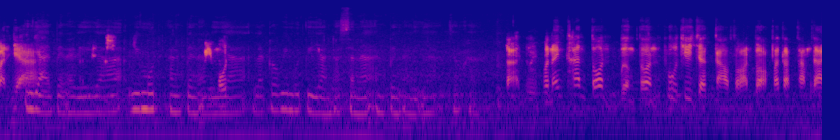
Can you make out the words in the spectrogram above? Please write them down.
ปัญญาปัญญาเป็นอริยะ วิมุตติอันเป็นอวิริมุตติยะ และก็วิมุตติยานทัศนะอันเป็นอริยะเจ้าค่ะ ตาด้วยเพราะนั้นขั้นต้นเบื้องต้นผู้ที่จะกล่าวสอนบอกพระธรรมทำได้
